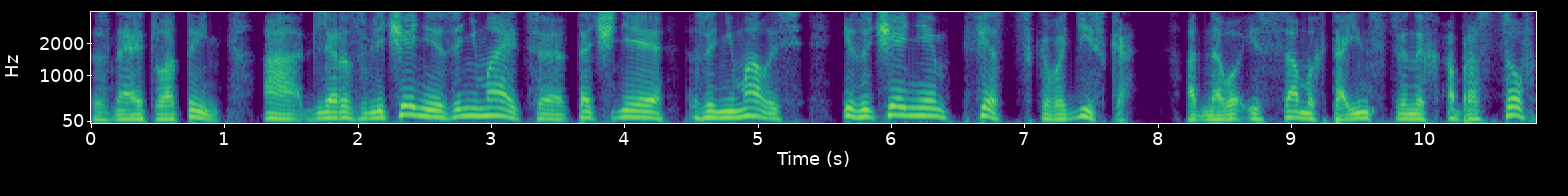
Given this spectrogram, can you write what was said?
знает латынь, а для развлечения занимается, точнее, занималась изучением фестского диска, одного из самых таинственных образцов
